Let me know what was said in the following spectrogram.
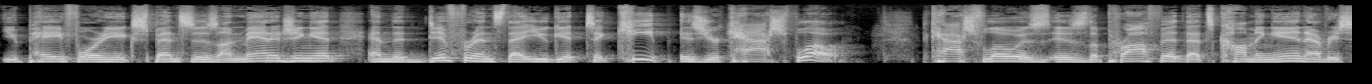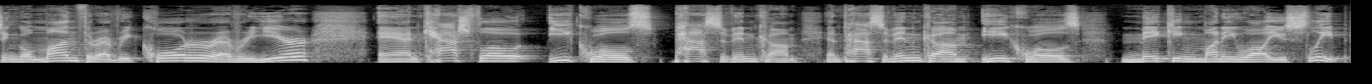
you pay for any expenses on managing it, and the difference that you get to keep is your cash flow. Cash flow is is the profit that's coming in every single month or every quarter or every year. And cash flow equals passive income. And passive income equals making money while you sleep.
